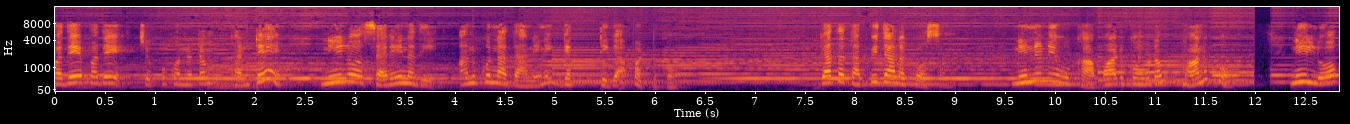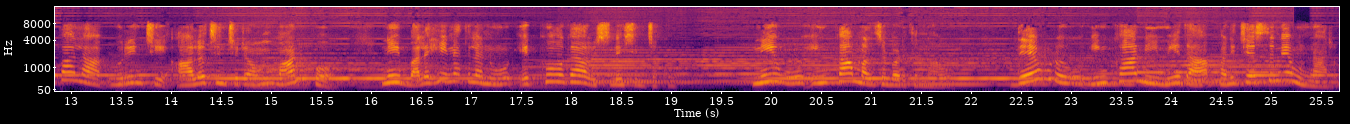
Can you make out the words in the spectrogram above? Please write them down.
పదే పదే చెప్పుకొనటం కంటే నీలో సరైనది అనుకున్న దానిని గట్టిగా పట్టుకో. గత తప్పిదాల కోసం నిన్ను నీవు కాపాడుకోవడం మానుకో. నీ లోపాల గురించి ఆలోచించడం మానుకో. నీ బలహీనతలను ఎక్కువగా విశ్లేషించకు. నీవు ఇంకా మలచబడుతున్నావు. దేవుడు ఇంకా నీ మీద పనిచేస్తూనే ఉన్నారు.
